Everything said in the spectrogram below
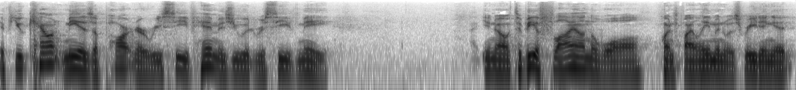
If you count me as a partner, receive him as you would receive me. You know, to be a fly on the wall when Philemon was reading it,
